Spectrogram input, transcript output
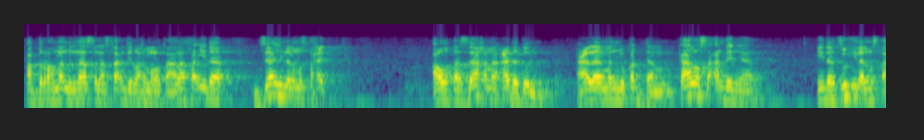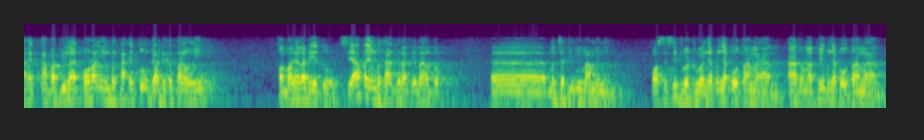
Abdurrahman bin Nasir As-Sa'di rahimahullah taala fa idza jahil al-mustahiq aw tazahama adadun ala man yuqaddam kalau seandainya Idza zuhilal mustahiq apabila orang yang berhak itu enggak diketahui. Contohnya tadi itu, siapa yang berhak kira-kira untuk e, menjadi imam ini? Posisi dua-duanya punya keutamaan. A sama B punya keutamaan.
